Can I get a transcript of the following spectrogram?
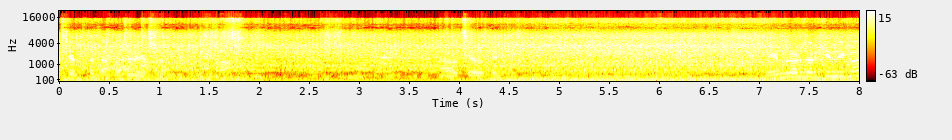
చెప్తా తప్పకుండా చెప్తా. ఓకే ఓకే. ఏం లోడ్ దొరికింది నీకు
